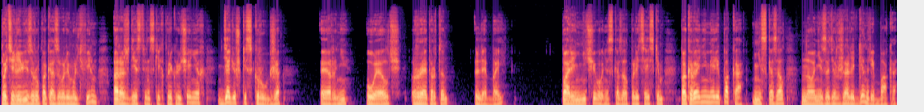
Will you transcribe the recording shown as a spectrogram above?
По телевизору показывали мультфильм о рождественских приключениях дядюшки Скруджа. Эрни, Уэлч, Рэпертон, Лебей. Парень ничего не сказал полицейским, по крайней мере, пока не сказал, но они задержали Генри Бака,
